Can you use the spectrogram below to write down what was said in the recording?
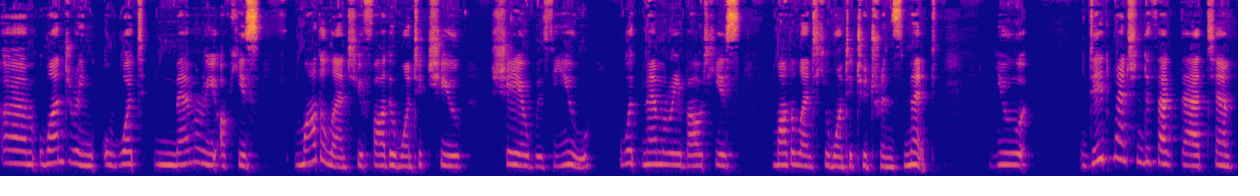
um, wondering what memory of his motherland your father wanted to share with you what memory about his motherland he wanted to transmit you did mention the fact that um,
